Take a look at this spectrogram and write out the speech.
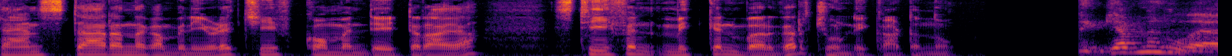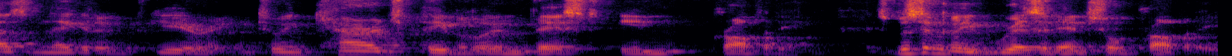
കാൻസ്റ്റാർ എന്ന കമ്പനിയുടെ ചീഫ് കോമന്റേറ്ററായ സ്റ്റീഫൻ മിക്കൻബർഗർ ചൂണ്ടിക്കാട്ടുന്നു. The government allows negative gearing to encourage people to invest in property, specifically residential property,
